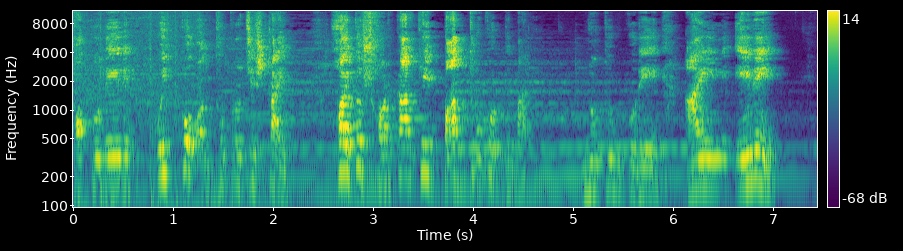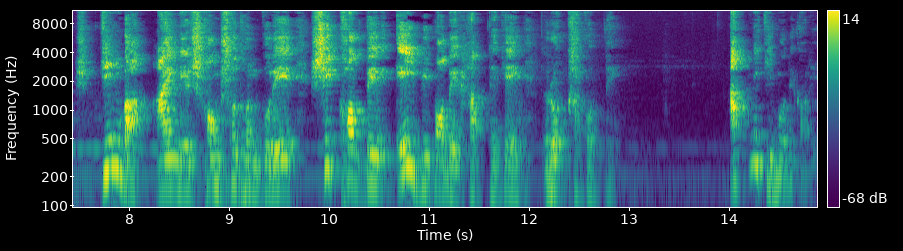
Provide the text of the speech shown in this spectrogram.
সকলের ঐক্যবদ্ধ প্রচেষ্টায় হয়তো সরকারকে বাধ্য করতে পারে। নতুন করে আইন এনে কিংবা আইনের সংশোধন করে শিক্ষকদের এই বিপদের হাত থেকে রক্ষা করতে। আপনি কি মনে করেন?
